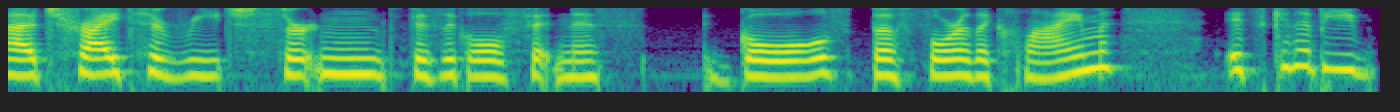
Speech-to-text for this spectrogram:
uh, try to reach certain physical fitness goals before the climb, it's going to be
